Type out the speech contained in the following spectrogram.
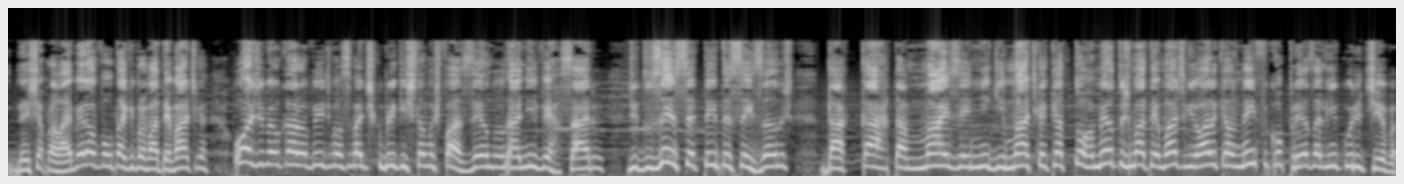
deixa pra lá. É melhor voltar aqui pra matemática. Hoje, meu caro ouvinte, você vai descobrir que estamos fazendo aniversário de 276 anos da carta mais enigmática que atormenta os matemáticos. E olha que ela nem ficou presa ali em Curitiba.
